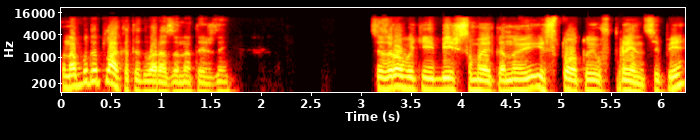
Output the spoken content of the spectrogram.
вона буде плакати два рази на тиждень. Це зробить її більш смиканою істотою, в принципі,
